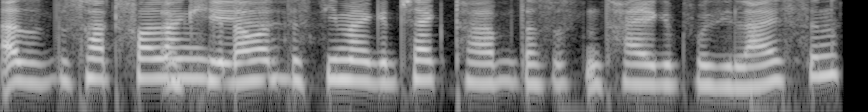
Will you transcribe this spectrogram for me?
Also das hat voll lange Okay. gedauert, bis die mal gecheckt haben, dass es einen Teil gibt, wo sie live sind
